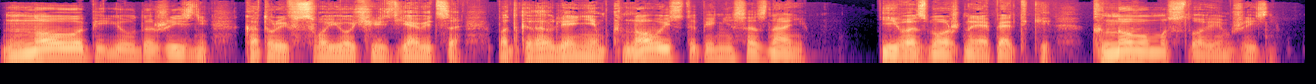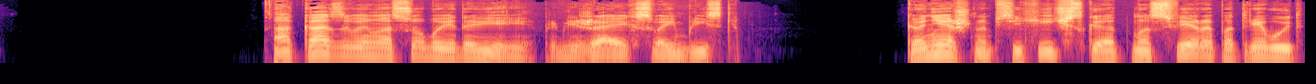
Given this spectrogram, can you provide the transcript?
нового периода жизни, который, в свою очередь, явится подготовлением к новой ступени сознания и, возможно, и опять-таки к новым условиям жизни. Оказываем особое доверие, приближая их к своим близким. Конечно, психическая атмосфера потребует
